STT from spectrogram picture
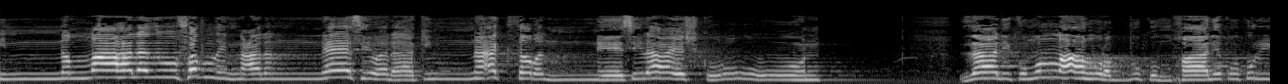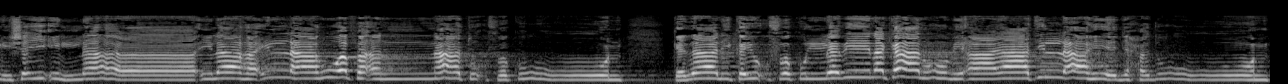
إن الله لذو فضل على الناس ولكن أكثر الناس لا يشكرون. ذلكم الله ربكم خالق كل شيء لا اله الا هو فانا تؤفكون كذلك يؤفك الذين كانوا بايات الله يجحدون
